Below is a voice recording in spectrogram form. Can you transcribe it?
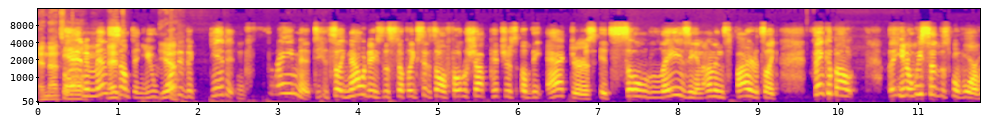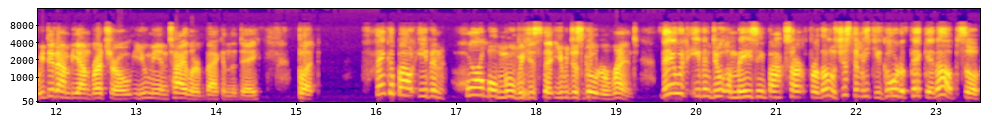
And that's yeah, all. and it meant and- something. You yeah. wanted to get it and frame it. It's like nowadays, this stuff, like you said, it's all Photoshop pictures of the actors. It's so lazy and uninspired. It's like, think about, you know, we said this before. We did on Beyond Retro, you, me, and Tyler back in the day. But think about even horrible movies that you would just go to rent. They would even do amazing box art for those just to make you go to pick it up. So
